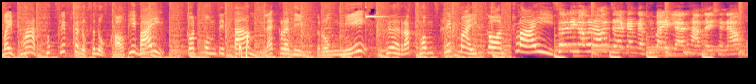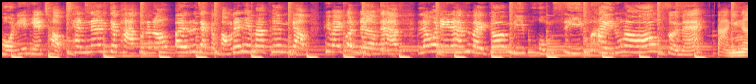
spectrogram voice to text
ไม่พลาดทุกคลิปสนุกๆของพี่ไบค์กดปุ่มติดตามและกระดิ่งตรงนี้ เพื่อรับชมคลิปใหม่ก่อนใคร สวัสดีครับน้องๆเจอกันกับพี่ใบอีกแล้วนะครับในช anel Pony t e Shop ช anel จะพาคุณน้องๆไปรู้จักกับของเล่นให้มากขึ้นกับพี่ใบคนเดิมนะครับ แล้ววันนี้นะครับพี่ใบก็มีผมสีใหม่น้องๆ สวยไหม ต่างยังไง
